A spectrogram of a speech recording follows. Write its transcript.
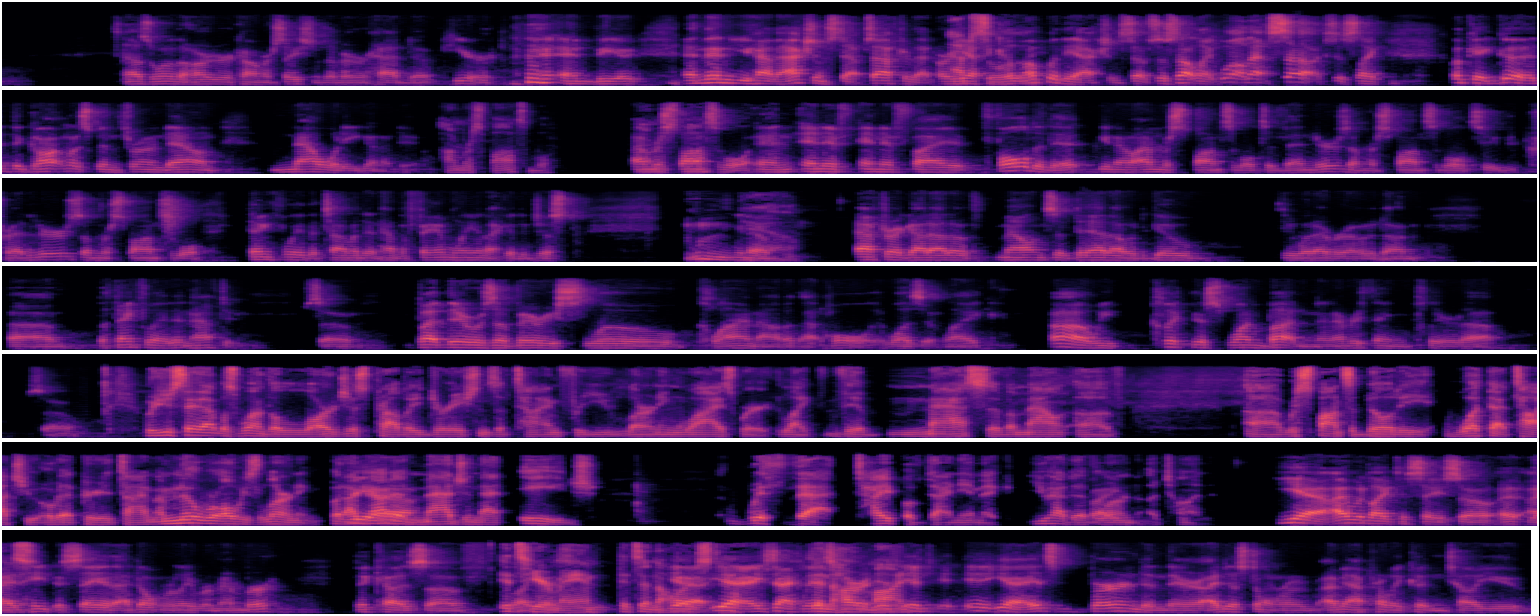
that was one of the harder conversations I've ever had to hear and be, and then you have action steps after that, or you Absolutely. have to come up with the action steps. So it's not like, well, that sucks. It's like, okay, good. The gauntlet's been thrown down. Now what are you going to do? I'm responsible. I'm, I'm responsible. responsible. And, and if, and if I folded it, you know, I'm responsible to vendors. I'm responsible to creditors. I'm responsible. Thankfully, at the time I didn't have a family and I could have just, you know, yeah. after I got out of mountains of debt, I would go do whatever I would have done um, but thankfully, I didn't have to. So, but there was a very slow climb out of that hole. It wasn't like, oh, we clicked this one button and everything cleared up. So, would you say that was one of the largest probably durations of time for you learning wise, where like the massive amount of uh, responsibility, what that taught you over that period of time? I know we're always learning, but I yeah. got to imagine that age with that type of dynamic, you had to have right. learned a ton. Yeah, I would like to say so. I, would hate to say it. I don't really remember because of it's like here, man. It's in the heart. Yeah, still. yeah, exactly. It's, in the heart mind. It, it, it, yeah, it's burned in there. I just don't remember. I mean, I probably couldn't tell you.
